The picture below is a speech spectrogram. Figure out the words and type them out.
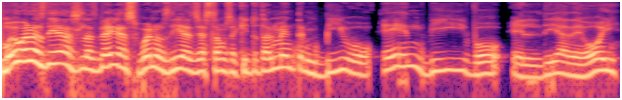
Muy buenos días, Las Vegas. Buenos días. Ya estamos aquí totalmente en vivo, en vivo el día de hoy.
